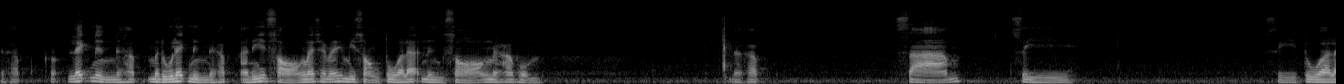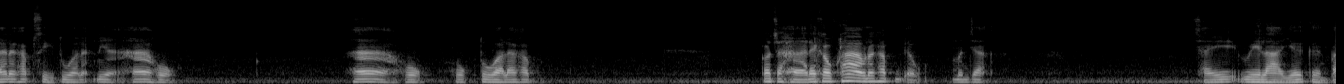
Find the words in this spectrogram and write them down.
นะครับก็เลขหนึ่งนะครับ มาดูเลขหนึ่งนะครับ อันนี้สองแล้วใช่ไหมมีสองตัวแล้วหนึ่งสองนะครับผมนะครับสามสี่สี่ตัวแล้วนะครับสี่ตัวแล้วเนี่ยห้าหกห้าหกหกตัวแล้วครับ ก็จะหาได้คร่าวๆนะครับ เดี๋ยวมันจะ ใช้เวลาเยอะเกินไป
